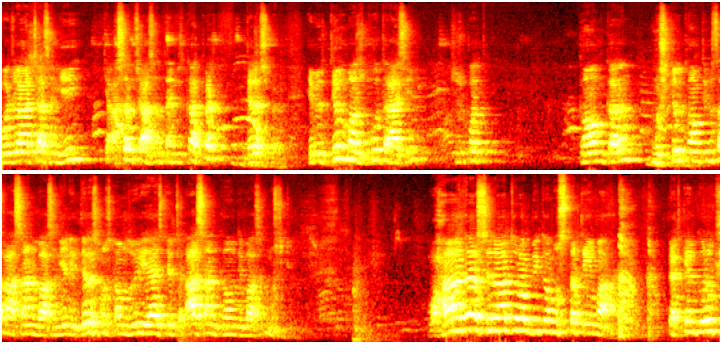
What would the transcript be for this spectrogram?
وجوہات چھِ آسان یی کہِ اثر چھُ آسان تَمہِ کتھ پٮ۪ٹھ دِلس پٮ۪ٹھ ییٚمِس دِل مضبوٗط آسہِ سُہ چھُ پتہٕ کٲم کران مُشکِل کٲم آسان باسان ییٚلہِ دِلس منٛز کمزوٗری آسہِ تیٚلہِ چھِ آسان کٲم تہِ باسان مُشکِل۔ وہادہ صراط ربک مستقیمہ۔ پٮ۪ٹھ کَنۍ کوٚرُکھ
